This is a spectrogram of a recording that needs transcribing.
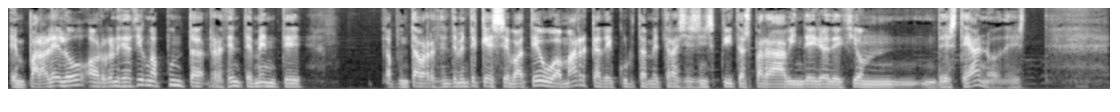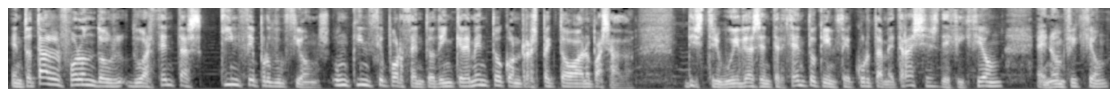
En paralelo, a organización apunta recentemente apuntaba recentemente que se bateu a marca de curtametraxes inscritas para a vindeira edición deste ano, deste En total foron 215 producións, un 15% de incremento con respecto ao ano pasado, distribuídas entre 115 curtametraxes de ficción e non ficción,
